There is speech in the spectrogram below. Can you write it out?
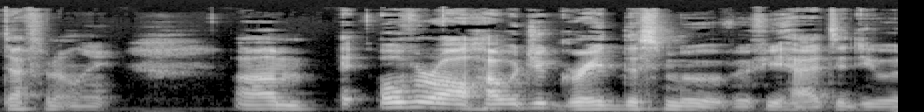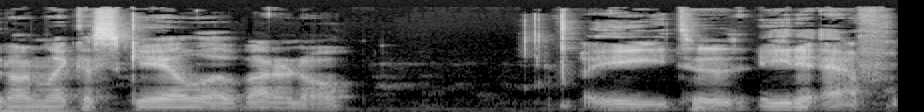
definitely. Um, overall, how would you grade this move if you had to do it on like a scale of I don't know, A to A to F?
